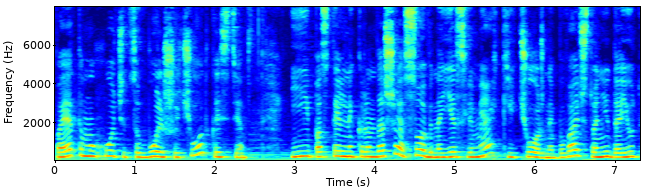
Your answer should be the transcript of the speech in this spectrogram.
поэтому хочется больше четкости. И пастельные карандаши, особенно если мягкие, черные, бывает, что они дают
